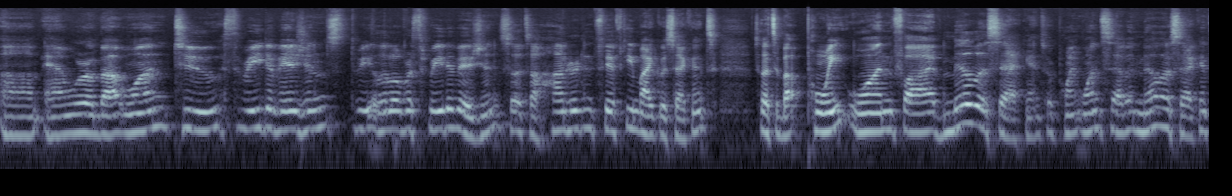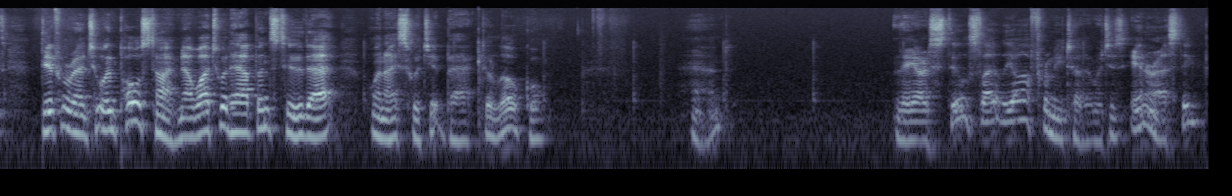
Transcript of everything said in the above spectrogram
Um, and we're about one, two, three divisions, three, a little over three divisions. So it's 150 microseconds. So it's about 0.15 milliseconds or 0.17 milliseconds differential in pulse time. Now watch what happens to that when I switch it back to local. And they are still slightly off from each other, which is interesting,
